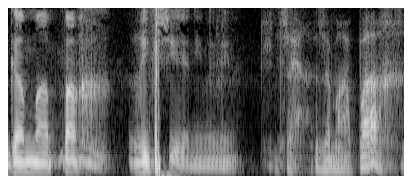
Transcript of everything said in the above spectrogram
גם מהפך רגשי, אני מבין. זה, זה מהפך...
